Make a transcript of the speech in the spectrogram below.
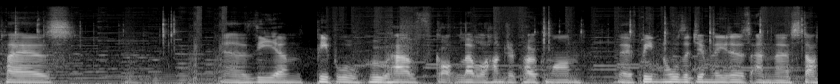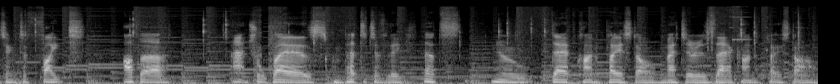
players uh, the um, people who have got level 100 Pokemon, they've beaten all the gym leaders and they're starting to fight other actual players competitively. That's, you know, their kind of playstyle. Meta is their kind of playstyle.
